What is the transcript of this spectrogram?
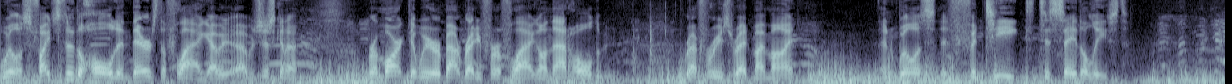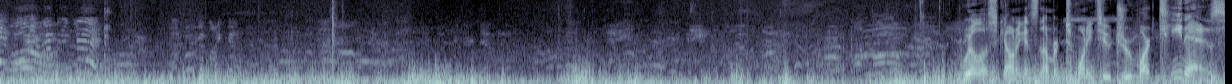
Willis fights through the hold, and there's the flag. I I was just going to remark that we were about ready for a flag on that hold. Referees read my mind, and Willis is fatigued to say the least. Willis going against number 22, Drew Martinez.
